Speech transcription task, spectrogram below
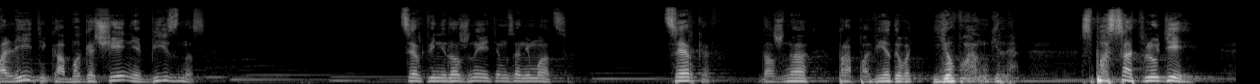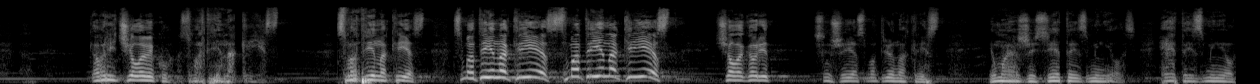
Политика, обогащение, бизнес. Церкви не должны этим заниматься. Церковь должна проповедовать Евангелие, спасать людей. Говорит человеку, смотри на крест, смотри на крест, смотри на крест, смотри на крест. Человек говорит, слушай, я смотрю на крест, и моя жизнь, это изменилось, это изменилось.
